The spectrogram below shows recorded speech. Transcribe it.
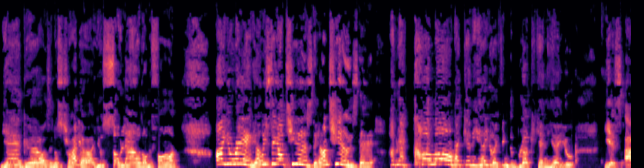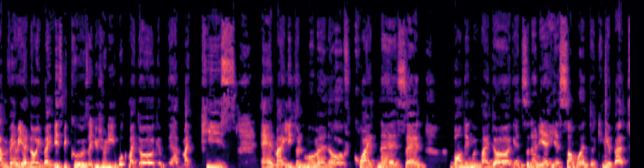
yeah, girls in Australia, you're so loud on the phone. Are you ready? Are we see on Tuesday? On Tuesday? I'm like, come on, I can hear you. I think the block can hear you. Yes, I'm very annoyed by this because I usually walk my dog and have my peace and my little moment of quietness and bonding with my dog and suddenly I hear someone talking about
